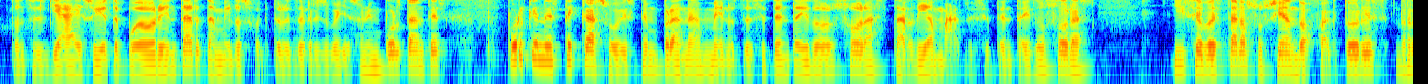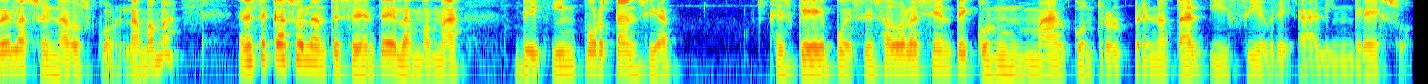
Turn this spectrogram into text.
Entonces ya eso ya te puede orientar, también los factores de riesgo ya son importantes, porque en este caso es temprana, menos de 72 horas, tardía más de 72 horas, y se va a estar asociando a factores relacionados con la mamá. En este caso el antecedente de la mamá de importancia es que pues es adolescente con un mal control prenatal y fiebre al ingreso.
